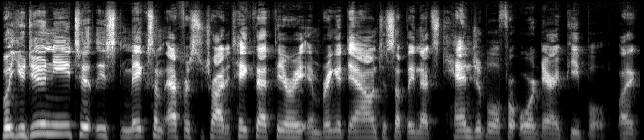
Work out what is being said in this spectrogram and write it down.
But you do need to at least make some efforts to try to take that theory and bring it down to something that's tangible for ordinary people. Like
